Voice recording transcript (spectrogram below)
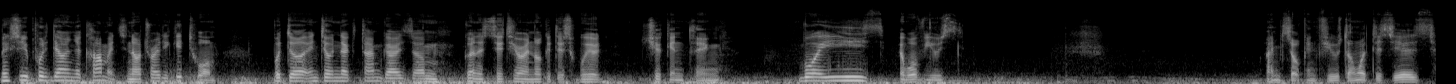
make sure you put it down in the comments and I'll try to get to them. But uh, until next time, guys, I'm gonna sit here and look at this weird chicken thing. Boys, I love yous. I'm so confused on what this is.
